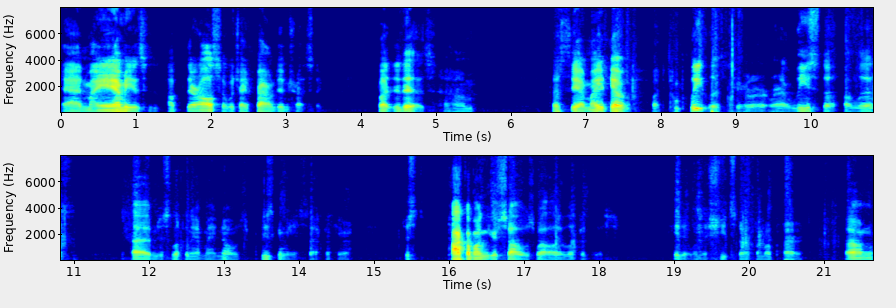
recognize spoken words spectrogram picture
And Miami is up there also, which I found interesting. But it is. Um, let's see, I might have a complete list here, or, or at least a, a list. I'm just looking at my notes. Please give me a second here. Just talk among yourselves while I look at this. I hate it when the sheets don't come apart. Um,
